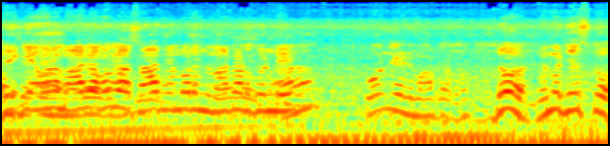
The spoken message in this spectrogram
నీకేమైనా మాట్లాడకుండా సార్ నెంబర్ ఉంది మాట్లాడుకోండి. ఫోన్ చేయండి మాట్లాడు నెంబర్ చేసుకో.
